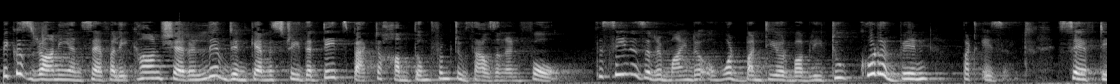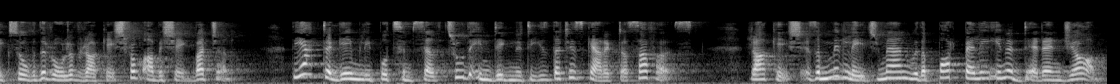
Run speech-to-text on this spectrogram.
because Rani and Saif Ali Khan share a lived-in chemistry that dates back to Hum Tum from 2004. The scene is a reminder of what Bunty Aur Babli 2 could have been but isn't. Saif takes over the role of Rakesh from Abhishek Bachchan. The actor gamely puts himself through the indignities that his character suffers. Rakesh is a middle-aged man with a potbelly in a dead-end job.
